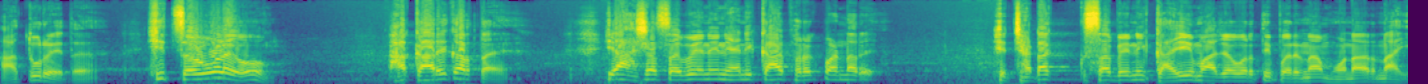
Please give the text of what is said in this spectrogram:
आतुर येतं. ही चळवळ आहे हो. हा कार्यकर्ता आहे. या अशा सभेने यांनी काय फरक पडणार आहे? हे छटाक सभेने काही माझ्यावरती परिणाम होणार नाही.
